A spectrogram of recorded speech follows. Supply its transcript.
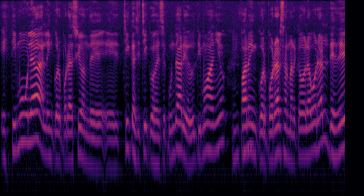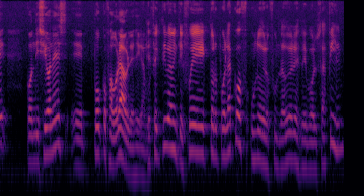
estimula la incorporación de eh, chicas y chicos de secundario de último año para incorporarse al mercado laboral desde condiciones eh, poco favorables, digamos. Efectivamente, fue Héctor Polakov, uno de los fundadores de Bolsa Film,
